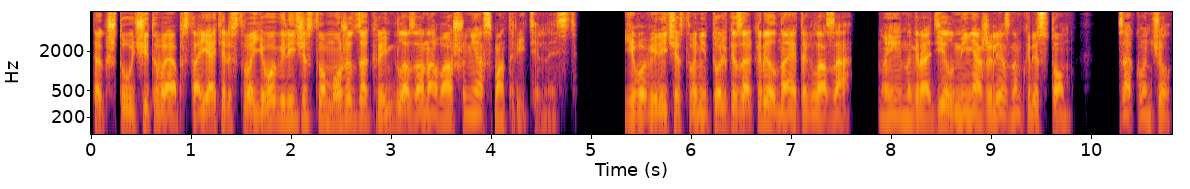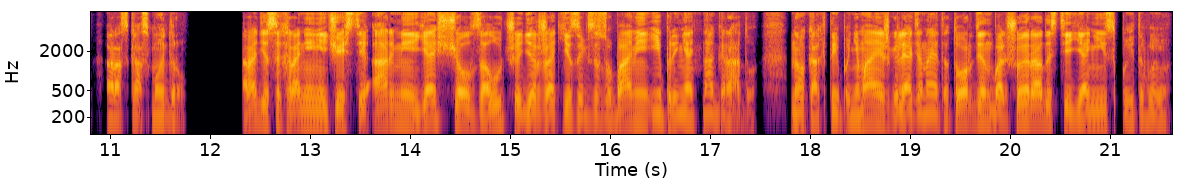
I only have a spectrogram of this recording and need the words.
Так что, учитывая обстоятельства, Его Величество может закрыть глаза на вашу неосмотрительность. Его Величество не только закрыл на это глаза, но и наградил меня железным крестом, закончил рассказ мой друг. Ради сохранения чести армии я счел за лучшее держать язык за зубами и принять награду. Но, как ты понимаешь, глядя на этот орден, большой радости я не испытываю.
